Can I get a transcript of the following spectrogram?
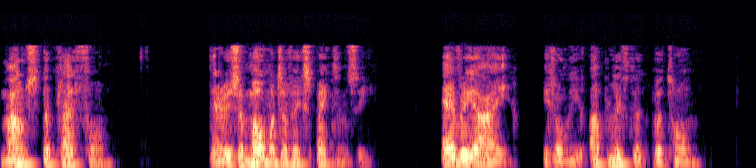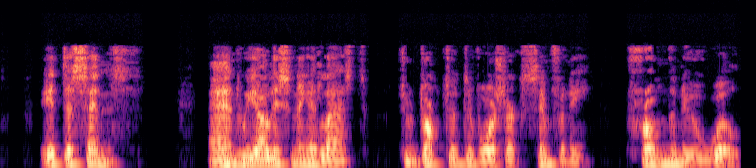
mounts the platform. There is a moment of expectancy. Every eye is on the uplifted baton. It descends, and we are listening at last to Dr. Dvorak's symphony from the New World.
